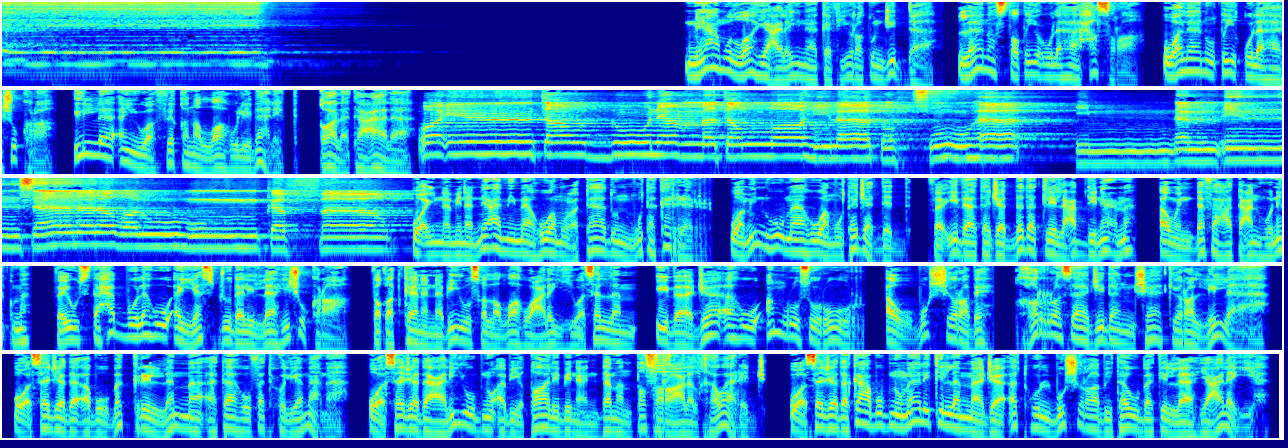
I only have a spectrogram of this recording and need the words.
نعم الله علينا كثيرة جدا. لا نستطيع لها حصرا ولا نطيق لها شكرا إلا أن يوفقنا الله لذلك. قال تعالى وإن تعدوا نعمة الله لا تحصوها إن الإنسان لظلوم كفار. وإن من النعم ما هو معتاد متكرر ومنه ما هو متجدد. فإذا تجددت للعبد نعمة أو اندفعت عنه نقمة فيستحب له أن يسجد لله شكرا. فقد كان النبي صلى الله عليه وسلم إذا جاءه أمر سرور أو بشر به خر ساجدا شاكرا لله. وسجد أبو بكر لما أتاه فتح اليمامة. وسجد علي بن أبي طالب عندما انتصر على الخوارج. وسجد كعب بن مالك لما جاءته البشرى بتوبة الله عليه.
